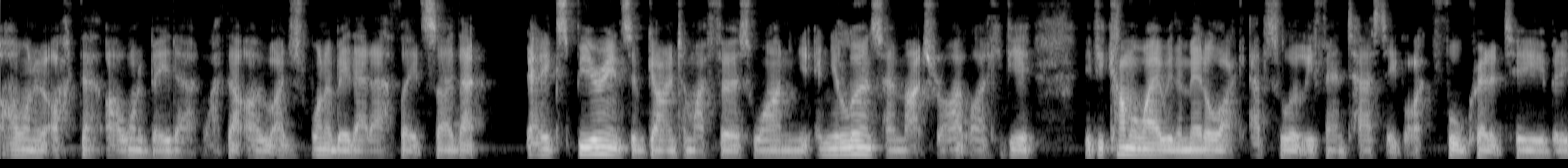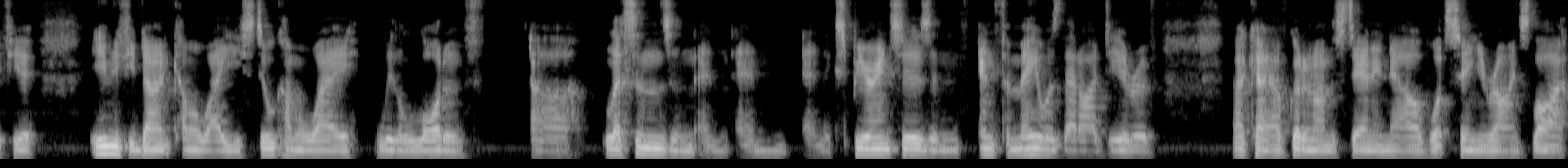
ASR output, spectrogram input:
I want to like that. I want to be that like that. I, I just want to be that athlete. So that that experience of going to my first one, and you, and you learn so much, right? Like if you if you come away with a medal, like absolutely fantastic, like full credit to you. But if you even if you don't come away, you still come away with a lot of uh, lessons and, and and and experiences. And and for me was that idea of okay, I've got an understanding now of what senior rowing's like.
